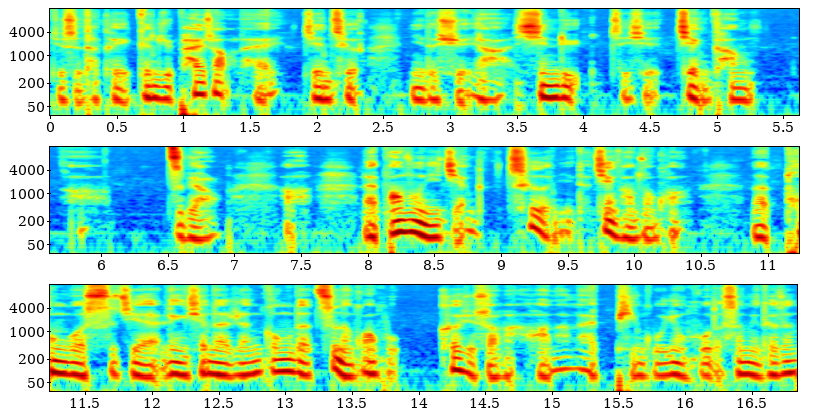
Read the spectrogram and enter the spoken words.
就是它可以根据拍照来监测你的血压、心率这些健康啊指标啊，来帮助你检测你的健康状况。那通过世界领先的人工的智能光谱科学算法的话呢，来评估用户的生命特征，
